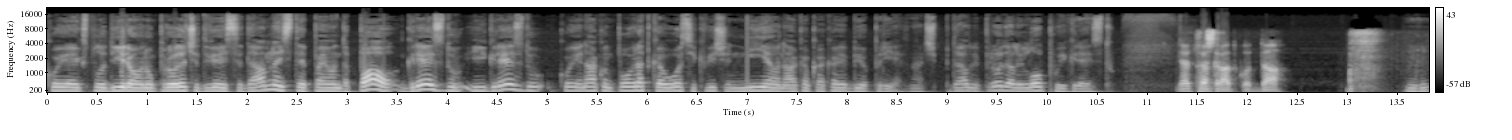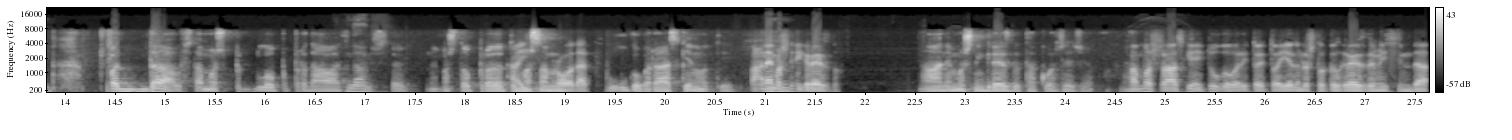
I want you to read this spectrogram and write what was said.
koji je eksplodirao ono u proljeće 2017. pa je onda pao Grezdu i Grezdu koji je nakon povratka u Osijek više nije onakav kakav je bio prije. Znači, da li bi prodali Lopu i Grezdu? Ja ću sam kratko, da. Mhm. Pa da, ali šta možeš lopu prodavati? Da. Ste, nemaš to prodati, A možeš samo prodat. ugovor raskinuti. A ne možeš ni grezdu. A ne možeš ni grezdu također. že. Pa možeš raskinuti ugovor i to je to. Jedino što kod grezde mislim da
